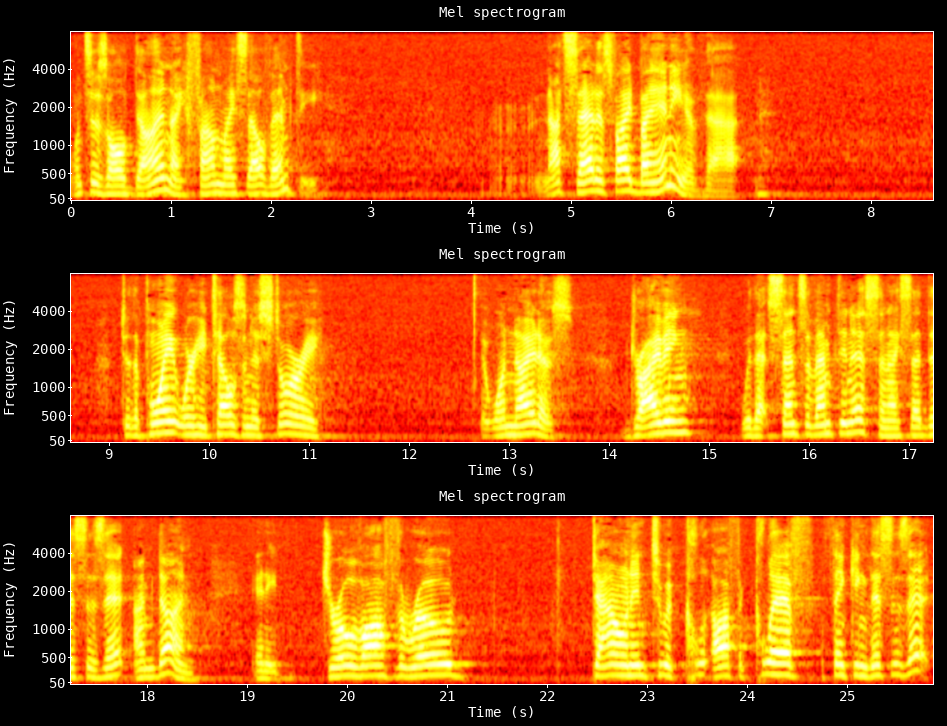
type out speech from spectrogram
once it was all done, I found myself empty. Not satisfied by any of that. To the point where he tells in his story, that one night I was driving with that sense of emptiness, and I said, This is it, I'm done. And he drove off the road, down into a cl- off a cliff, thinking this is it.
